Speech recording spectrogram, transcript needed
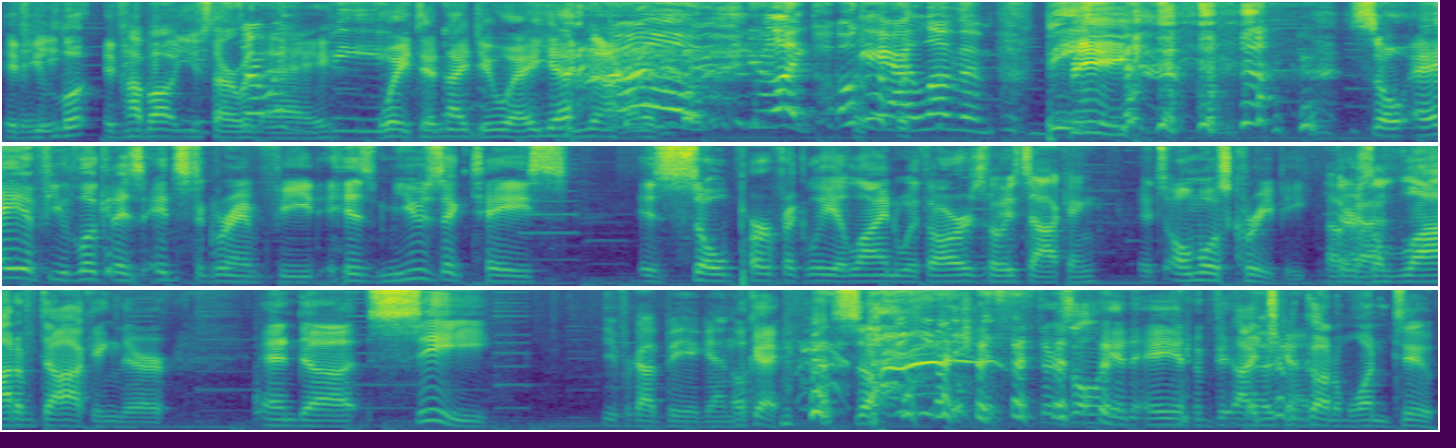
if you look, if How about you start, with Start A? B. wait, didn't I do A yet? No, you're like, okay, I love him. B. B. so A, if you look at his Instagram feed, his music taste is so perfectly aligned with ours. So he's docking. it's almost creepy. There's a lot of docking there. And uh, C, You forgot B again. Okay, so there's only an A and a B. I should have Okay. gone one too.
